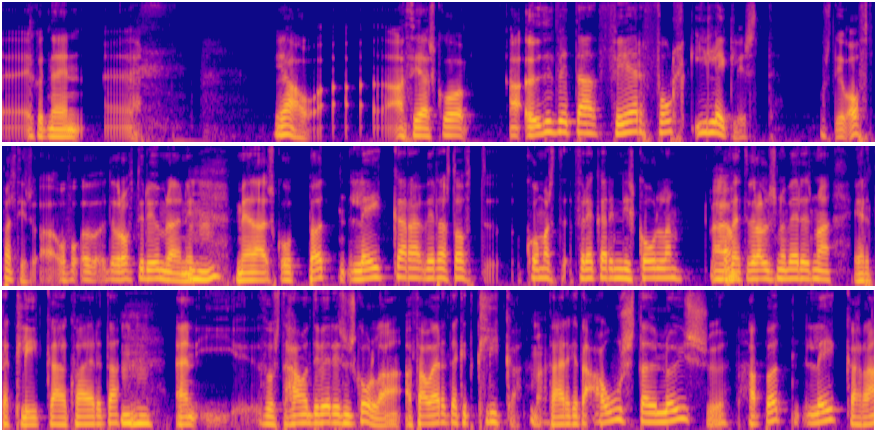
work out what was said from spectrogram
eh, einhvern veginn eh, já að því að sko að auðvitað fer fólk í leiklist. Oft pælt í þessu og þetta var oft í umræðinni Mhm. með að sko börn leikara virðast oft komast frekar inn í skólan Já, og þetta verður alveg svona verið svona er þetta klíka hvað er þetta Mhm. en í- þú veist, hafandi verið í þessum skóla að þá er þetta ekkit klíka Nei. það er ekkit ástæðu lausu að börn leikara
